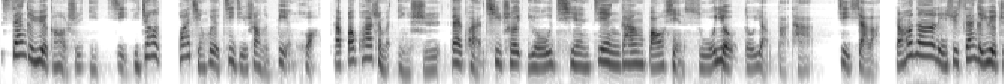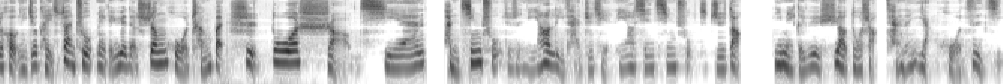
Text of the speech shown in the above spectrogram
三个月刚好是一季，你知道花钱会有季节上的变化。它包括什么？饮食、贷款、汽车、油钱、健康保险，所有都要把它记下来。然后呢，连续三个月之后，你就可以算出每个月的生活成本是多少钱，很清楚。就是你要理财之前，你要先清楚知道你每个月需要多少才能养活自己。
